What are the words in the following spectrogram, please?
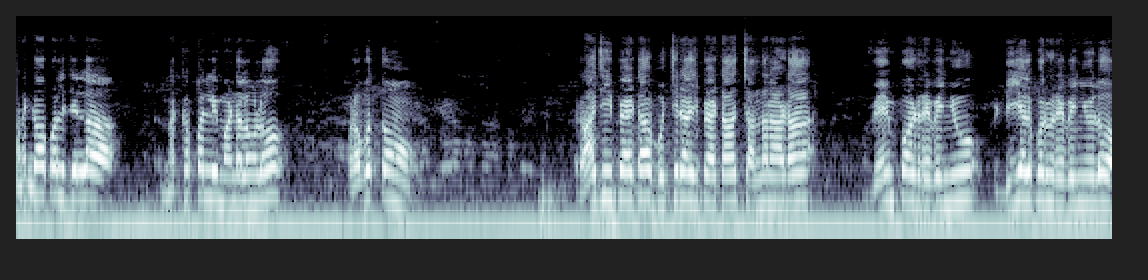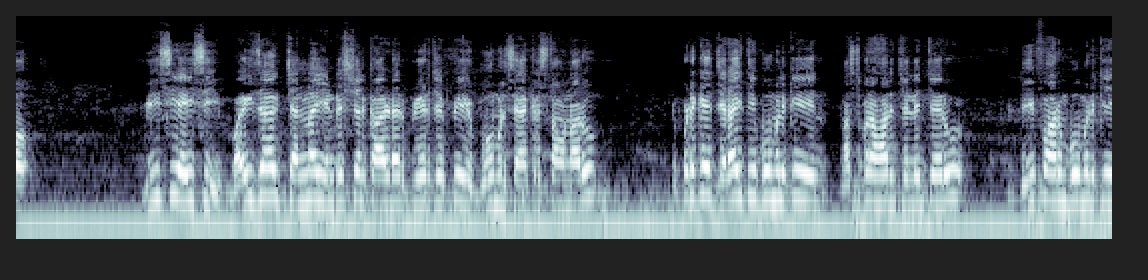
అనకాపల్లి జిల్లా నక్కపల్లి మండలంలో ప్రభుత్వం రాజీపేట బుచ్చిరాజపేట చందనాడ వేంపాడు రెవెన్యూ డిఎల్పురం రెవెన్యూలో VCIC Vizag Chennai industrial corridor పేరు చెప్పి భూములు సేకరిస్తూ ఉన్నారు. ఇప్పటికే జరాయితీ భూములకి నష్టపరిహారం చెల్లించారు. డీ భూములకి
